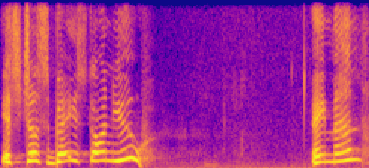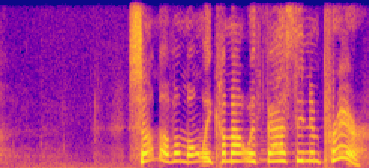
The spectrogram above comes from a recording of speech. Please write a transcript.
it's just based on you. Amen? Some of them only come out with fasting and prayer.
